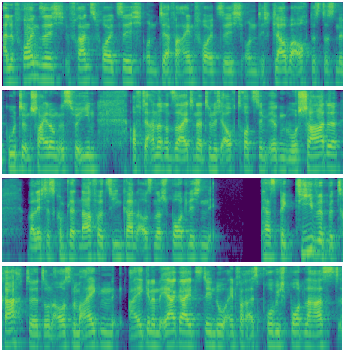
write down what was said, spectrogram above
alle freuen sich, Franz freut sich und der Verein freut sich und ich glaube auch, dass das eine gute Entscheidung ist für ihn. Auf der anderen Seite natürlich auch trotzdem irgendwo schade, weil ich das komplett nachvollziehen kann aus einer sportlichen Perspektive betrachtet und aus einem eigenen, eigenen Ehrgeiz, den du einfach als Profisportler hast,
